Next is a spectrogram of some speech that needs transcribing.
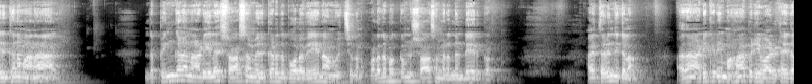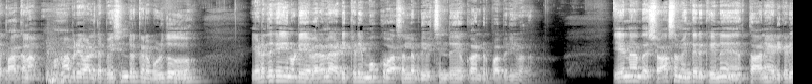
இருக்கணுமானால் இந்த பிங்கள நாடியில் சுவாசம் இருக்கிறது போலவே நாம் வச்சுக்கணும். வலது பக்கம் சுவாசம் இருந்துகிட்டே இருக்கணும். அது தெரிஞ்சுக்கலாம். அதான் அடிக்கடி மகாபிரிவாள்கிட்ட இதை பார்க்கலாம். மகாபிரிவாள்கிட்ட பேசின்னு இருக்கிற பொழுது இடதுகையினுடைய விரலை அடிக்கடி மூக்கு வாசலில் அப்படி வச்சுட்டு உட்காந்துருப்பா பெரியவா. ஏன்னா அந்த சுவாசம் எங்கே இருக்குதுன்னு தானே அடிக்கடி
